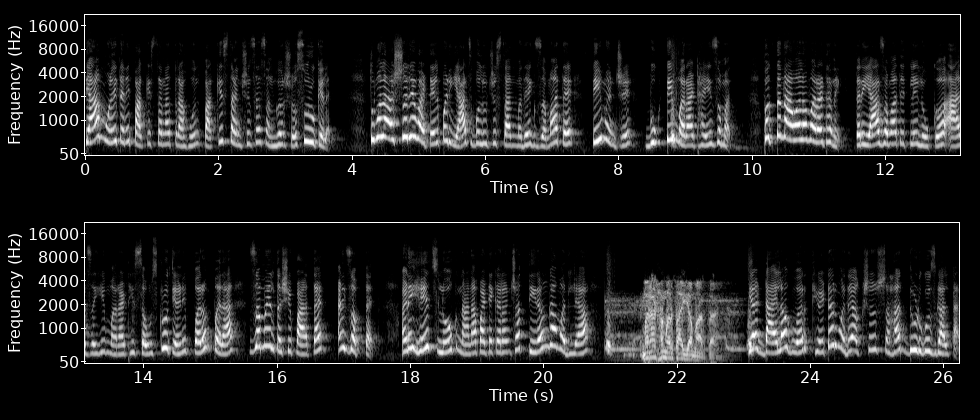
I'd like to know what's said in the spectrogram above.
त्यामुळे त्यांनी पाकिस्तानात राहून पाकिस्तानशीचा संघर्ष सुरू केलाय. तुम्हाला आश्चर्य वाटेल पण याच बलुचिस्तानमध्ये एक जमात आहे. ती म्हणजे बुकटी मराठाई जमात. फक्त नावाला मराठा नाही तर या जमातीतले लोक आजही मराठी संस्कृती आणि परंपरा जमेल तशी पाळतायत आणि जपतायत. आणि हेच लोक नाना पाटेकरांच्या तिरंगामधल्या मराठा मरता या मारताय. या डायलॉगवर थिएटरमध्ये अक्षरशः धुडगूस घालतात.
